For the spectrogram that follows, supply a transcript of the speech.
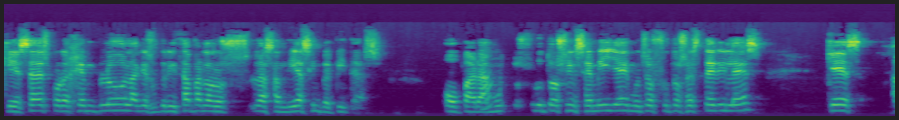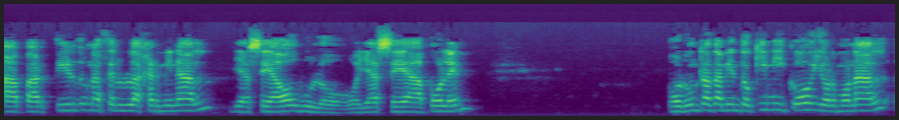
que esa es, por ejemplo, la que se utiliza para los, las sandías sin pepitas. O para ah. muchos frutos sin semilla y muchos frutos estériles, que es a partir de una célula germinal, ya sea óvulo o ya sea polen, por un tratamiento químico y hormonal,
